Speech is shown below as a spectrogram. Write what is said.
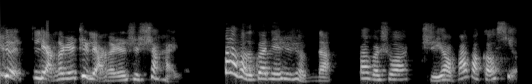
这个两个人，这两个人是上海人。爸爸的观念是什么呢？爸爸说只要妈妈高兴。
